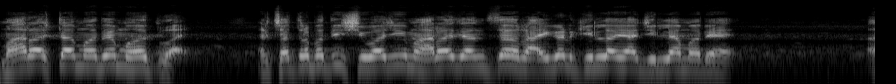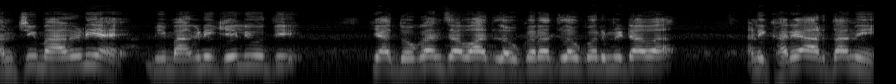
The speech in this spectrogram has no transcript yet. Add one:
महाराष्ट्रामध्ये महत्त्व आहे. आणि छत्रपती शिवाजी महाराजांचं रायगड किल्ला या जिल्ह्यामध्ये आहे. आमची मागणी आहे मी मागणी केली होती या दोघांचा वाद लवकरात लवकर मिटावा. आणि खऱ्या अर्थाने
